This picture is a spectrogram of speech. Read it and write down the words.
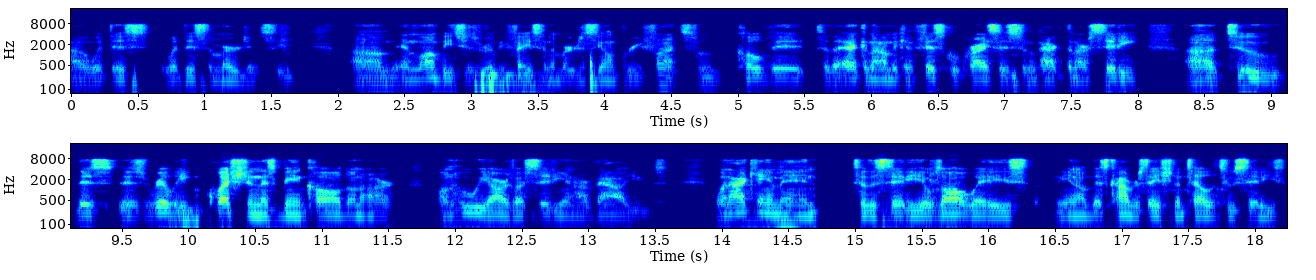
uh, with this with this emergency. Um, and Long Beach is really facing emergency on three fronts, from COVID to the economic and fiscal crisis impacting our city, uh, to this this really question that's being called on our on who we are as our city and our values. When I came in to the city, it was always you know this conversation of telling two cities.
